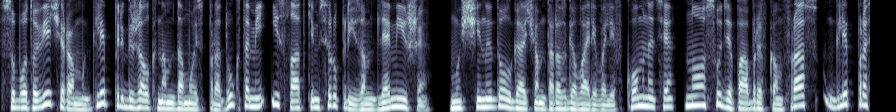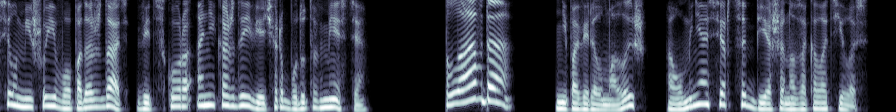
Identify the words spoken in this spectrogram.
В субботу вечером Глеб прибежал к нам домой с продуктами и сладким сюрпризом для Миши. Мужчины долго о чем то разговаривали в комнате, но, судя по обрывкам фраз, Глеб просил Мишу его подождать, ведь скоро они каждый вечер будут вместе. «Правда?» — не поверил малыш, а у меня сердце бешено заколотилось.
